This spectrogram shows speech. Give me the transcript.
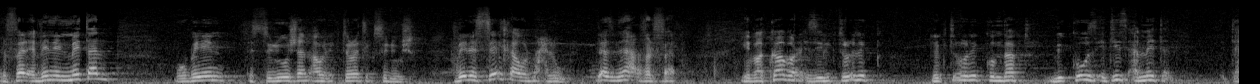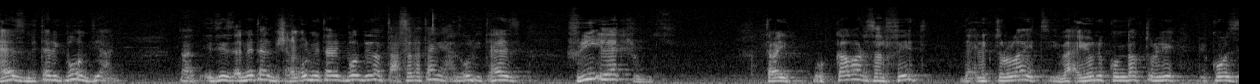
الفرق بين ال metal وبين ال solution أو ال electrolytic solution بين السلك أو المحلول لازم نعرف الفرق. يبقى copper is electronic electronic conductor because it is a metal it has metallic bond يعني. طيب it is a metal مش هنقول metallic bond ده بتاع سنة ثانية هنقول it has free electrons طيب وال copper sulphate ده electrolyte يبقى ionic conductor ليه؟ because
